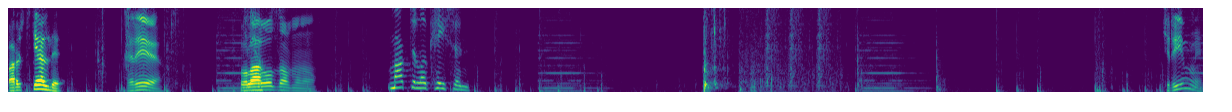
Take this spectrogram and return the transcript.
Paraşüt geldi. Nereye? Bir Sola. şey oldu amına. Marked a location. Gireyim mi?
